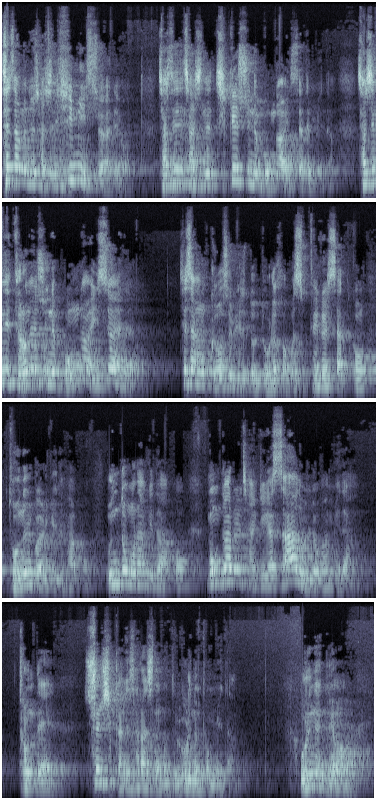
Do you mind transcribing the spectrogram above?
세상은요, 자신의 힘이 있어야 돼요. 자신이 자신을 지킬 수 있는 뭔가가 있어야 됩니다. 자신이 드러낼 수 있는 뭔가가 있어야 돼요. 세상은 그것을 위해서 노력하고 스펙을 쌓고 돈을 벌기도 하고 운동을 하기도 하고 뭔가를 자기가 쌓아놓으려고 합니다. 그런데 순식간에 사라지는 것들을 우리는 봅니다. 우리는요,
